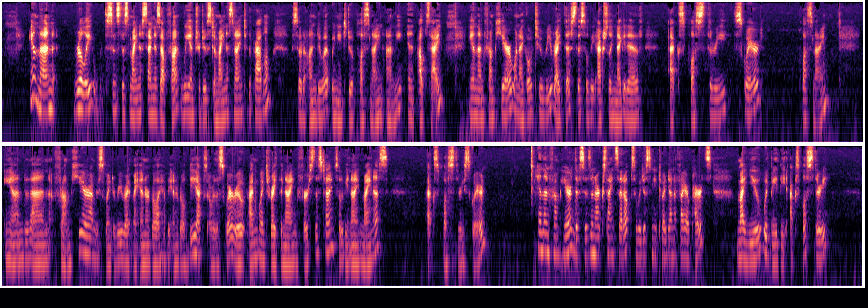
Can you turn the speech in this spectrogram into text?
And then really, since this minus sign is out front, we introduced a minus 9 to the problem. So to undo it, we need to do a plus 9 on the outside. And then from here, when I go to rewrite this, this will be actually negative x plus 3 squared plus 9. And then from here, I'm just going to rewrite my integral. I have the integral of dx over the square root. I'm going to write the 9 first this time, so it'll be 9 minus x plus 3 squared. And then from here, this is an arcsine setup, so we just need to identify our parts. My u would be the x plus 3.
